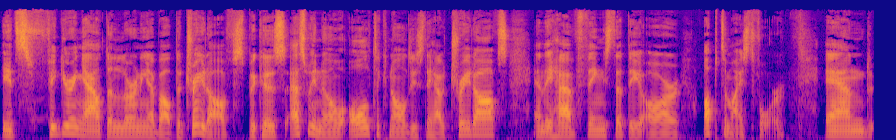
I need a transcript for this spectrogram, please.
It's figuring out and learning about the trade offs because, as we know, all technologies they have trade offs and they have things that they are optimized for. And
